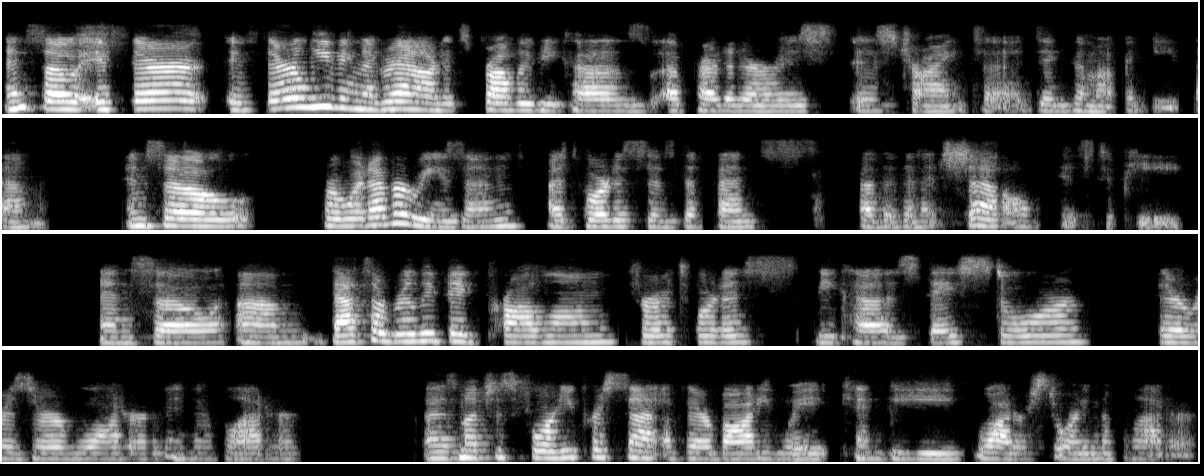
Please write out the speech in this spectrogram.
And so if they're if they're leaving the ground, it's probably because a predator is is trying to dig them up and eat them. And so for whatever reason, a tortoise's defense, other than its shell, is to pee. And so um, that's a really big problem for a tortoise because they store their reserve water in their bladder. As much as 40% of their body weight can be water stored in the bladder.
